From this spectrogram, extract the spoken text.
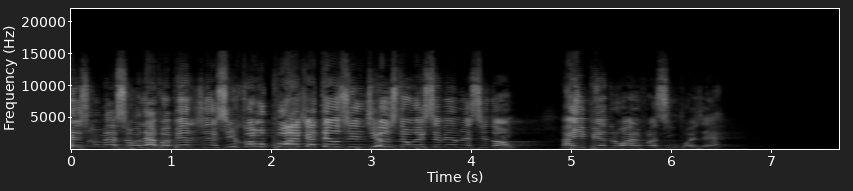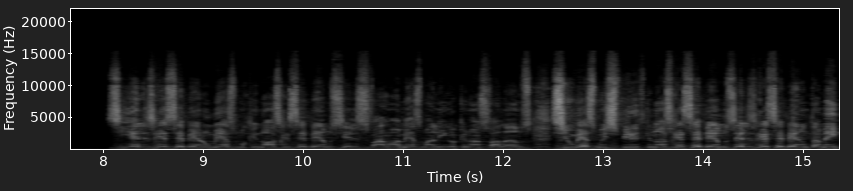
eles começam a olhar para Pedro e dizem assim: como pode até os gentios estão recebendo esse dom? Aí Pedro olha e fala assim: pois é. Se eles receberam o mesmo que nós recebemos, se eles falam a mesma língua que nós falamos, se o mesmo Espírito que nós recebemos, eles receberam também,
